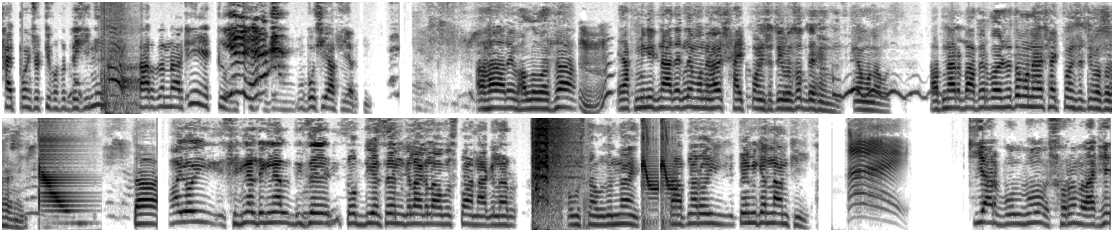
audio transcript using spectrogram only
ষাট পঁয়ষট্টি বছর দেখিনি। তার জন্য আর কি একটু বসে আছি আর কি। আহা আরে ভালোবাসা এক মিনিট না দেখলে মনে হয় ষাট পঁয়ষট্টি বছর দেখেনি। এমন অবস্থা? আপনার বাপের বয়সে তো মনে হয় ষাট পঁয়ষট্টি বছর হয়নি। তা ভাই ওই সিগন্যাল টিগন্যাল দিছে টোপ দিয়েছেন গেলা গেলা অবস্থা না গেলার অবস্থা বুঝুন নাই। তা আপনার ওই প্রেমিকের নাম কি? কি আর বলব সরম লাগে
